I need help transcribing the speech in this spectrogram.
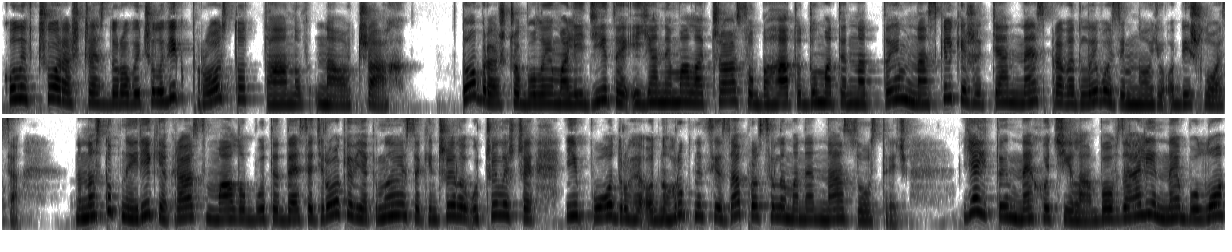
коли вчора ще здоровий чоловік просто танув на очах. Добре, що були малі діти, і я не мала часу багато думати над тим, наскільки життя несправедливо зі мною обійшлося. На наступний рік якраз мало бути 10 років, як ми закінчили училище, і подруги одногрупниці запросили мене на зустріч. Я йти не хотіла, бо взагалі не було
